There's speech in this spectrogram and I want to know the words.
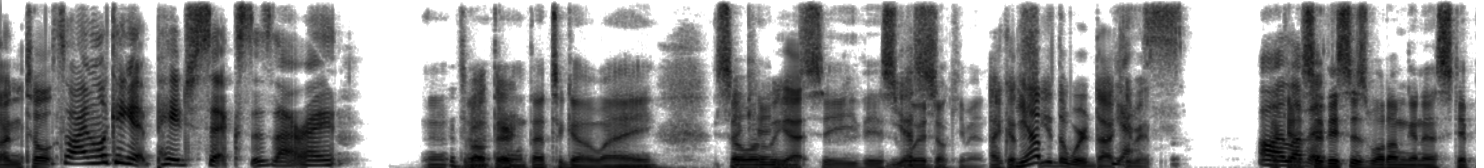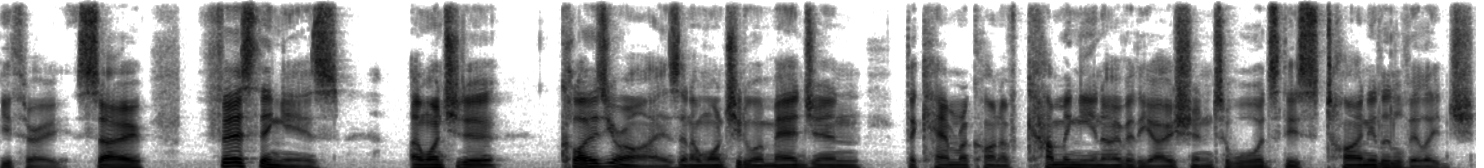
until So I'm looking at page six. Is that right? Uh, It's about there. I want that to go away. So, So what do can we you got? see this Yes. Word document? I could Yep. see the word document. Yes. Oh, I okay, love so it. this is what I'm going to step you through. So, first thing is, I want you to close your eyes and I want you to imagine the camera kind of coming in over the ocean towards this tiny little village.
